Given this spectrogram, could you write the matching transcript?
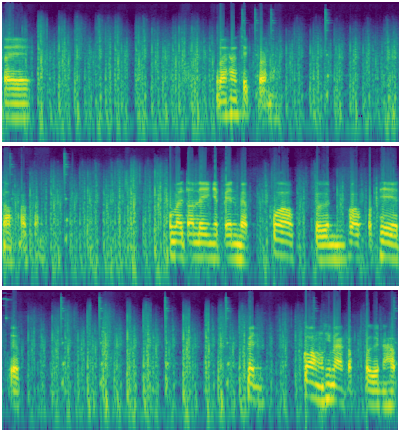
ไปร้อยห้าสิบก่อนนะลองปรับก่อนทำไมตอนเลงจะเป็นแบบพวกปืนพวกประเภทแบบ เป็นกล้องที่มากับปืนนะครับ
